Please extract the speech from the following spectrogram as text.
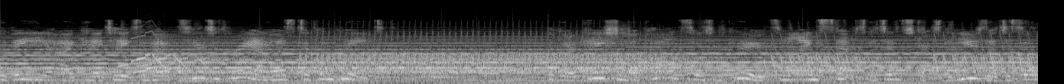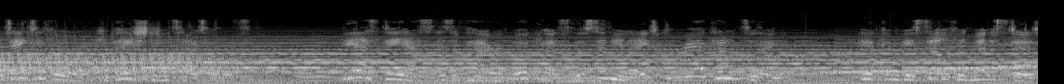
The VEIK takes about two to three hours to complete. The vocational card sort includes nine steps that instruct the user to sort 84 occupational titles. The SDS is a pair of booklets that simulate career counseling. It can be self-administered,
